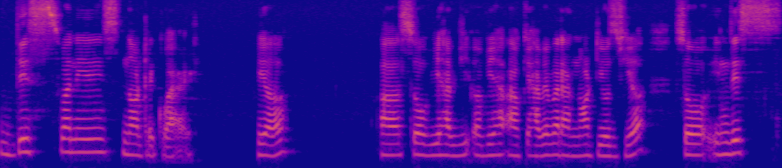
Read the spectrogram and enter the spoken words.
this one is not required here. Uh, so we have uh, we have okay however i'm not used here. So in this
